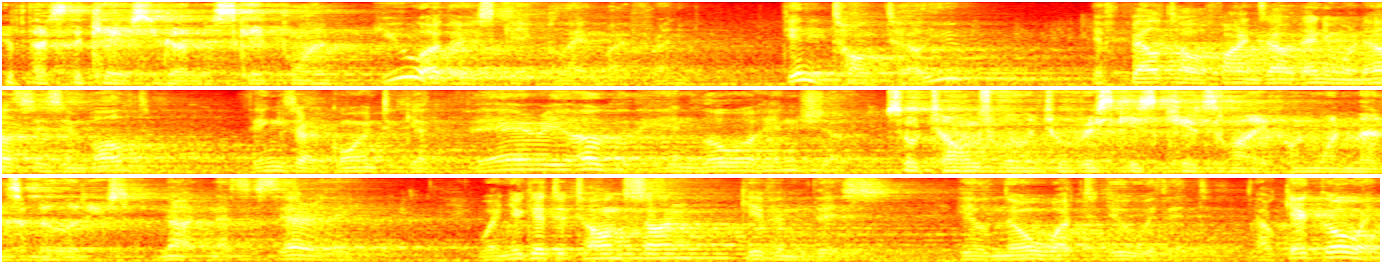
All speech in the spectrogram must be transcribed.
If that's the case, you got an escape plan? You are the escape plan, my friend. Didn't Tong tell you? If Beltal finds out anyone else is involved, things are going to get very ugly in Lower Hengsha. So Tong's willing to risk his kid's life on one man's abilities. Not necessarily. When you get to Tong's son, give him this. He'll know what to do with it. Now get going.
